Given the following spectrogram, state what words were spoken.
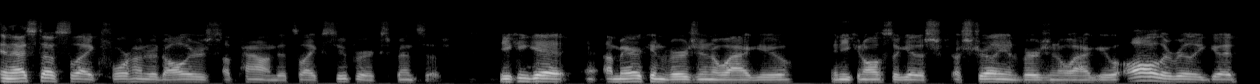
And that stuff's like four hundred dollars a pound. It's like super expensive. You can get American version of Wagyu, and you can also get a Australian version of Wagyu. All are really good.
